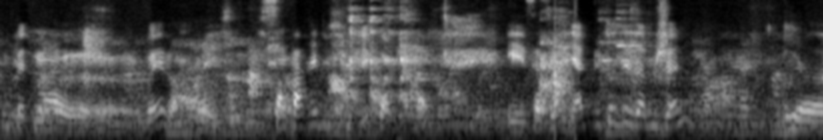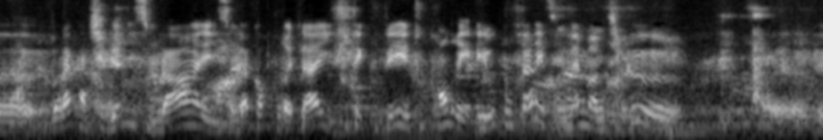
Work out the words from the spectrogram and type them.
complètement, euh, ouais, ben, qui, s'emparaient du sujet, quoi. Et ça, c'est génial. Plutôt des hommes jeunes. Et euh, voilà, quand ils viennent, ils sont là et ils sont d'accord pour être là, ils tout écouter et tout prendre. Et, au contraire, ils sont même un petit peu. Euh, euh,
